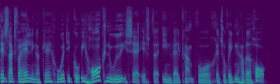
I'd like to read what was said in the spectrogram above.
Den slags forhandlinger kan hurtigt gå i hårdknude, især efter en valgkamp, hvor retorikken har været hård,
